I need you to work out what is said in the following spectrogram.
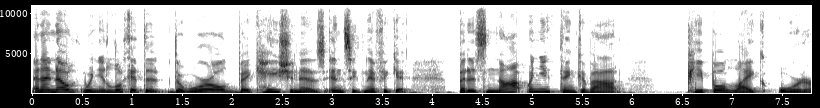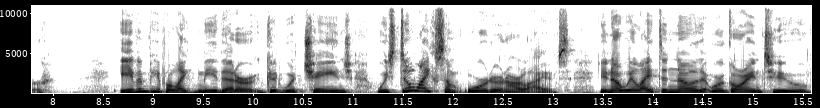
And I know when you look at the, the world, vacation is insignificant, but it's not when you think about people like order even people like me that are good with change, we still like some order in our lives. You know, we like to know that we're going to,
